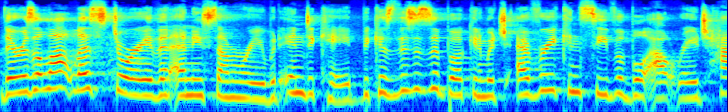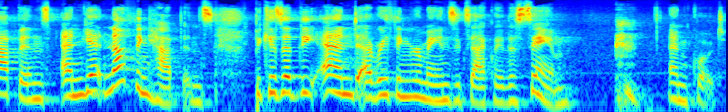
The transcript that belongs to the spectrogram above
There is a lot less story than any summary would indicate, because this is a book in which every conceivable outrage happens, and yet nothing happens, because at the end, everything remains exactly the same. End quote.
